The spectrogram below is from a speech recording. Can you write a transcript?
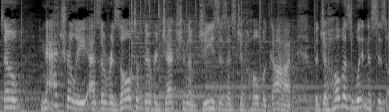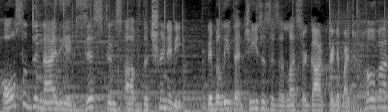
So, naturally, as a result of their rejection of Jesus as Jehovah God, the Jehovah's Witnesses also deny the existence of the Trinity. They believe that Jesus is a lesser God created by Jehovah,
